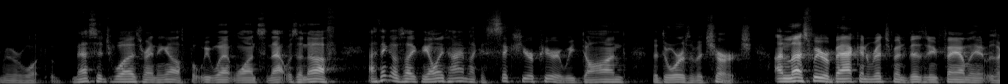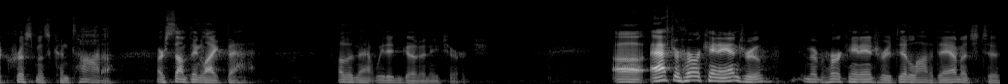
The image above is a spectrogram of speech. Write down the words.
remember what the message was or anything else, but we went once and that was enough. I think it was like the only time, like a six year period, we donned the doors of a church, unless we were back in Richmond visiting family and it was a Christmas cantata or something like that. Other than that, we didn't go to any church. Uh, after Hurricane Andrew, remember Hurricane Andrew did a lot of damage to,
